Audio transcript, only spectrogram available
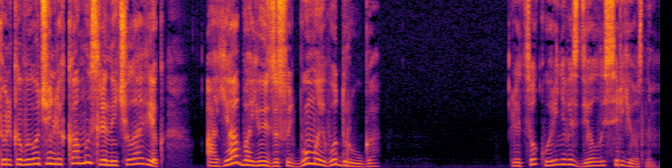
только вы очень легкомысленный человек, а я боюсь за судьбу моего друга». Лицо Коренева сделалось серьезным.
